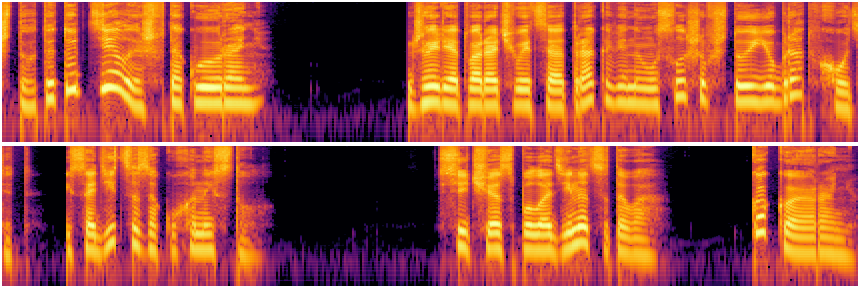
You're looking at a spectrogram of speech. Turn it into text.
«Что ты тут делаешь в такую рань?» Джерри отворачивается от раковины, услышав, что ее брат входит, и садится за кухонный стол. «Сейчас пол одиннадцатого. Какая рань?»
